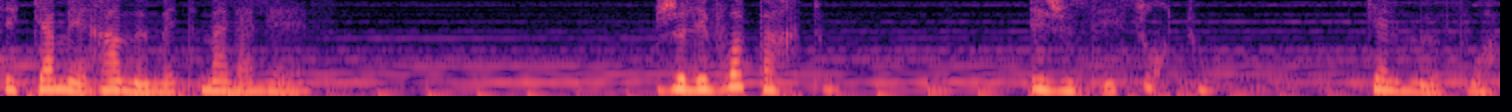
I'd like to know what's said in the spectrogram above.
ces caméras me mettent mal à l'aise. Je les vois partout, et je sais surtout qu'elles me voient.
